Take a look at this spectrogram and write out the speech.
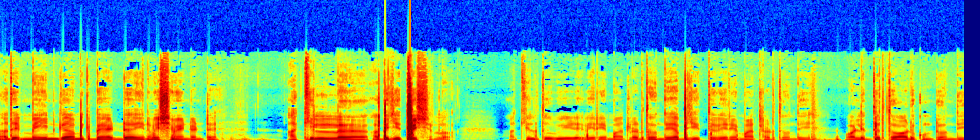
అదే మెయిన్గా ఆమెకి బ్యాడ్ అయిన విషయం ఏంటంటే అఖిల్ అభిజిత్ విషయంలో. అఖిల్తో వేరే వేరే మాట్లాడుతుంది అభిజిత్తో వేరే మాట్లాడుతుంది వాళ్ళిద్దరితో ఆడుకుంటుంది.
